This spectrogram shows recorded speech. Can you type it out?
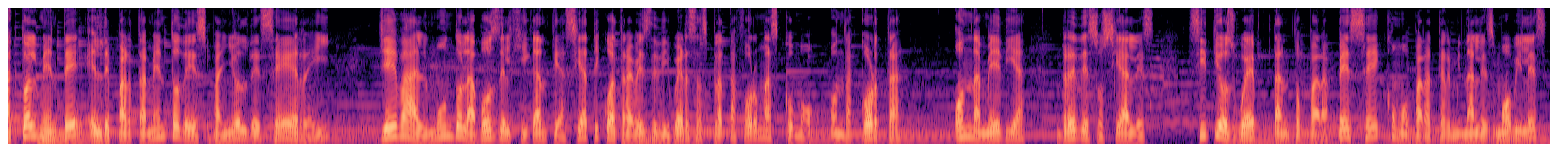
Actualmente, el Departamento de Español de CRI lleva al mundo la voz del gigante asiático a través de diversas plataformas como Onda Corta, Onda Media, redes sociales, sitios web tanto para PC como para terminales móviles,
